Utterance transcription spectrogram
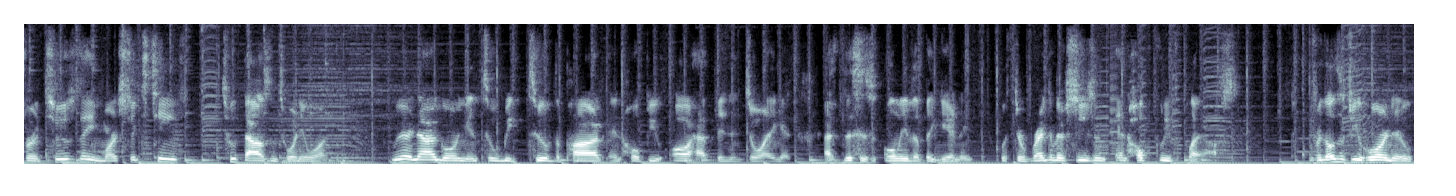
for Tuesday, March 16th, 2021. We are now going into week two of the pod and hope you all have been enjoying it, as this is only the beginning with the regular season and hopefully the playoffs. For those of you who are new,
